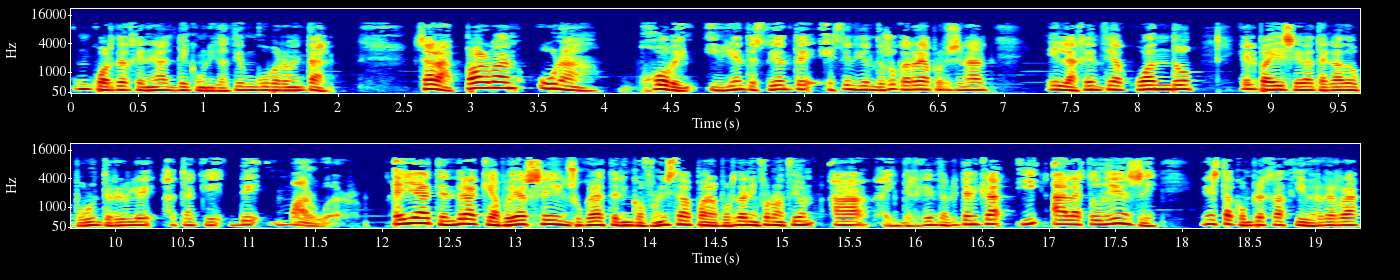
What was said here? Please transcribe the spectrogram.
un cuartel general de comunicación gubernamental. Sarah Parvan, una joven y brillante estudiante, está iniciando su carrera profesional en la agencia cuando el país se ve atacado por un terrible ataque de malware. Ella tendrá que apoyarse en su carácter inconformista para aportar información a la inteligencia británica y a la estadounidense en esta compleja ciberguerra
